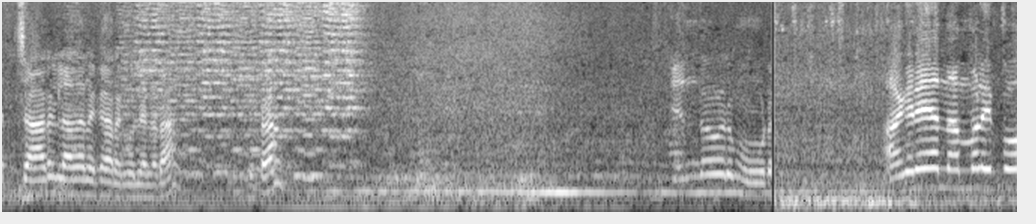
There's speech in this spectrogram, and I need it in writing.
അച്ചാറില്ലാതെ എനിക്ക് ഇറങ്ങൂലല്ലടാ. കേട്ടാ? എന്തോ ഒരു മൂട് അങ്ങനെ നമ്മളിപ്പോ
